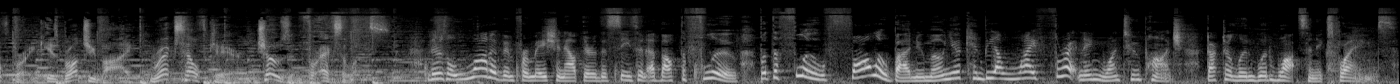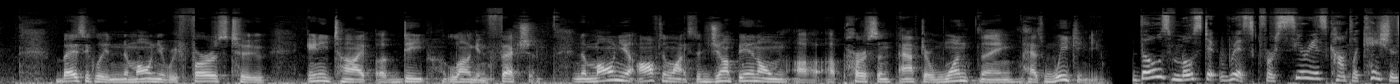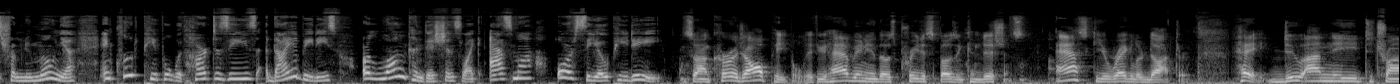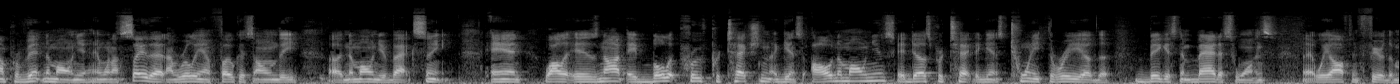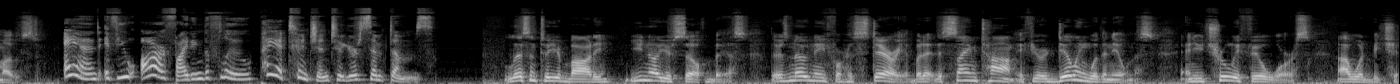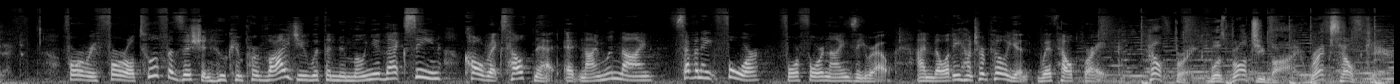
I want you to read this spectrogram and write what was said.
Health Break is brought to you by Rex Healthcare, chosen for excellence. There's a lot of information out there this season about the flu, but the flu followed by pneumonia can be a life-threatening one-two punch. Dr. Linwood Watson explains. Basically, pneumonia refers to any type of deep lung infection. Pneumonia often likes to jump in on a, a person after one thing has weakened you. Those most at risk for serious complications from pneumonia include people with heart disease, diabetes, or lung conditions like asthma or COPD. So I encourage all people, if you have any of those predisposing conditions, ask your regular doctor, hey, do I need to try and prevent pneumonia? And when I say that, I really am focused on the uh, pneumonia vaccine. And while it is not a bulletproof protection against all pneumonias, it does protect against 23 of the biggest and baddest ones that we often fear the most. And if you are fighting the flu, pay attention to your symptoms. Listen to your body. You know yourself best. There's no need for hysteria, but at the same time, if you're dealing with an illness and you truly feel worse, I would be checked. For a referral to a physician who can provide you with a pneumonia vaccine, call Rex HealthNet at 919-784-4490. I'm Melody Hunter Pillion with Health Break. Health Break was brought to you by Rex Healthcare.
